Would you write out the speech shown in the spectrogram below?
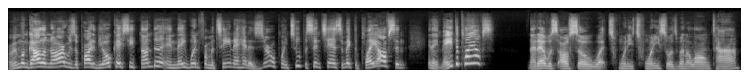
Remember when Gallinari was a part of the OKC Thunder and they went from a team that had a 0.2% chance to make the playoffs and, and they made the playoffs? Now, that was also, what, 2020, so it's been a long time.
